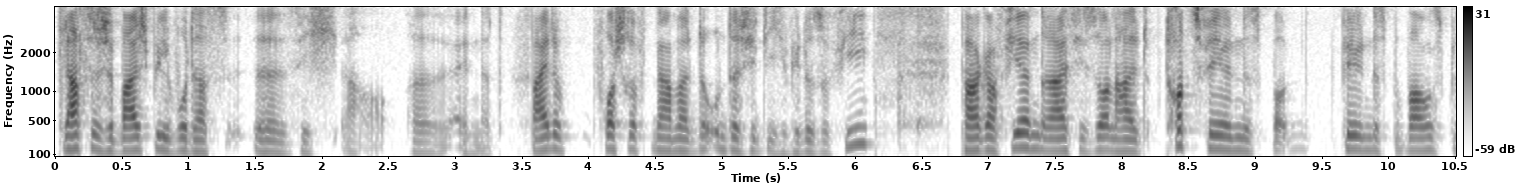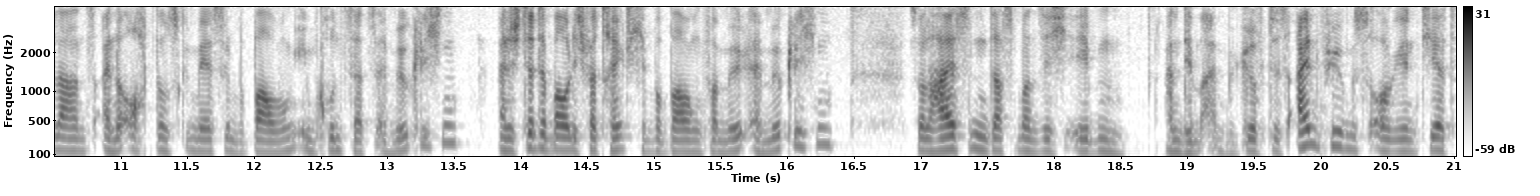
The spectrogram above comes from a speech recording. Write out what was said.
klassische Beispiel, wo das äh, sich äh, ändert. Beide Vorschriften haben halt eine unterschiedliche Philosophie. Paragraph 34 soll halt trotz fehlendes, fehlendes Bebauungsplans eine ordnungsgemäße Bebauung im Grundsatz ermöglichen, eine städtebaulich verträgliche Bebauung ermöglichen. Soll heißen, dass man sich eben an dem Begriff des Einfügens orientiert,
